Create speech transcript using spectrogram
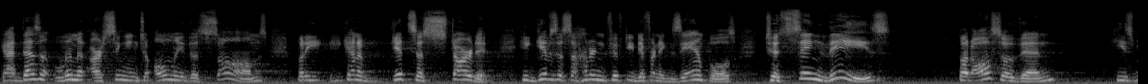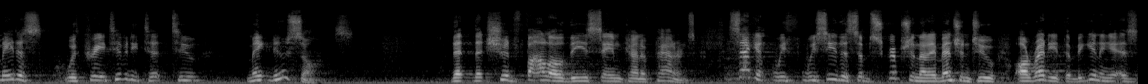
God doesn't limit our singing to only the Psalms, but he, he kind of gets us started. He gives us 150 different examples to sing these, but also then He's made us with creativity to, to make new songs that, that should follow these same kind of patterns. Second, we, we see the subscription that I mentioned to already at the beginning as,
